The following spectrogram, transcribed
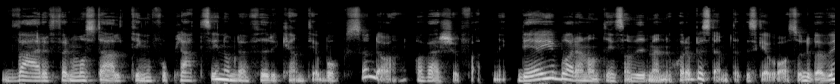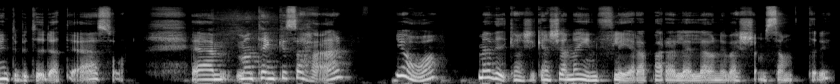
varför måste allting få plats inom den fyrkantiga boxen då av världsuppfattning? Det är ju bara någonting som vi människor har bestämt att det ska vara så. Det behöver ju inte betyda att det är så. Eh, man tänker så här, ja, Men vi kanske kan känna in flera parallella universum samtidigt.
